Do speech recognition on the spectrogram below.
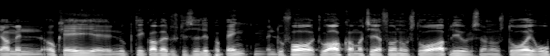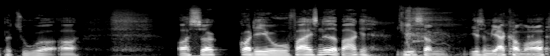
jamen, okay, øh, nu, det kan godt være, at du skal sidde lidt på bænken, men du, får, du også kommer til at få nogle store oplevelser, nogle store Europature, og og så går det jo faktisk ned ad bakke, ligesom, ligesom jeg kommer op.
